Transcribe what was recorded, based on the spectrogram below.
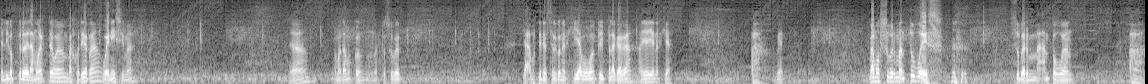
Helicóptero de la muerte, weón, bajo tierra, buenísima. Ya, lo matamos con nuestro super... Ya, pues tírense algo energía, pues weón, que hay para la cagada. Ahí hay energía. Ah, bien. Vamos, Superman, tú puedes. Superman, pues weón. Ah.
